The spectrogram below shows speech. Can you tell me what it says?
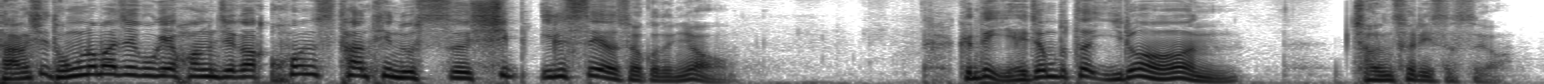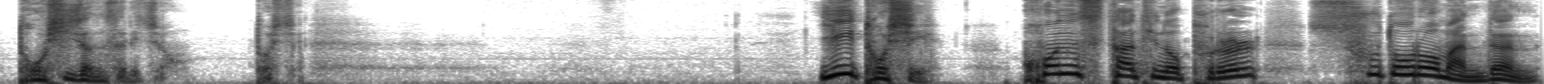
당시 동로마 제국의 황제가 콘스탄티누스 11세였었거든요. 근데 예전부터 이런 전설이 있었어요. 도시 전설이죠. 도시. 이 도시, 콘스탄티노플을 수도로 만든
